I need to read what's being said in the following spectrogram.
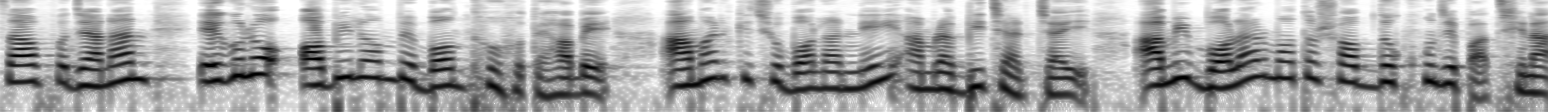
সাফ জানান, এগুলো অবিলম্বে বন্ধ হতে হবে। আমার কিছু বলার নেই, আমরা বিচার চাই। আমি বলার মতো শব্দ খুঁজে পাচ্ছি না।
